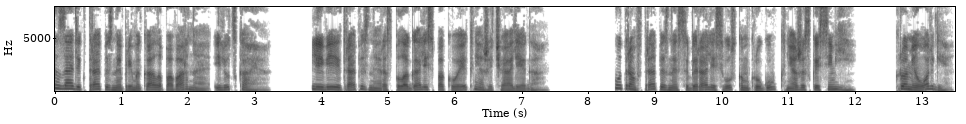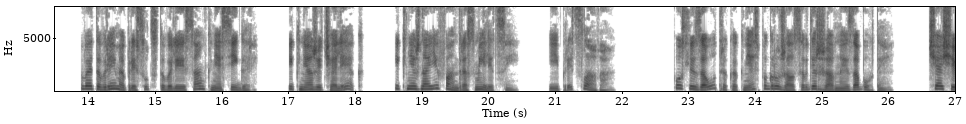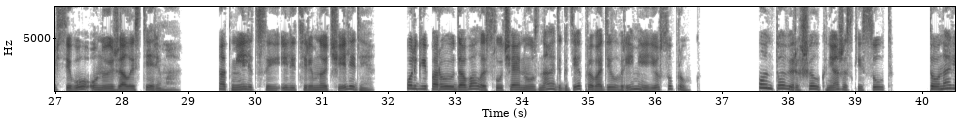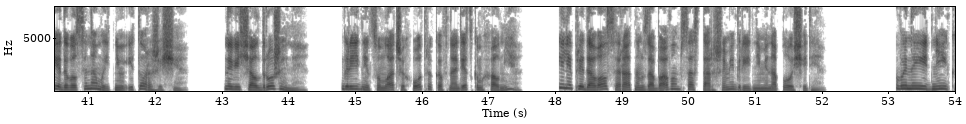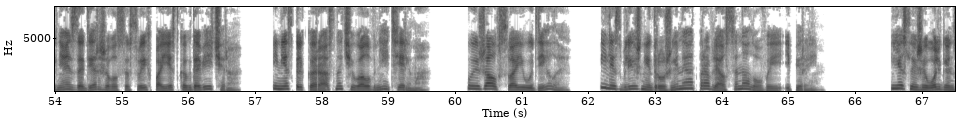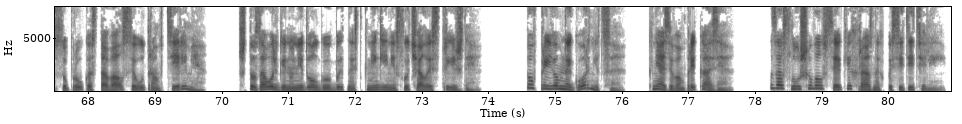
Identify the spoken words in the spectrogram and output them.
Сзади к трапезной примыкала поварная и людская. Левее трапезной располагались покои княжича Олега. Утром в трапезной собирались в узком кругу княжеской семьи. Кроме Ольги, в это время присутствовали и сам князь Игорь, и княжич Олег, и княжна Ефандра с милицей, и предслава. После заутрока князь погружался в державные заботы. Чаще всего он уезжал из терема. От милиции или теремной челяди Ольге порой удавалось случайно узнать, где проводил время ее супруг. Он то вершил княжеский суд, то наведывался на мытню и торжище, навещал дружины, гридницу младших отроков на детском холме или предавался ратным забавам со старшими гриднями на площади. В иные дни князь задерживался в своих поездках до вечера и несколько раз ночевал вне терема, уезжал в свои уделы или с ближней дружиной отправлялся на ловые и пиры. Если же Ольгин супруг оставался утром в тереме, что за Ольгину недолгую бытность княгини случалось трижды, то в приемной горнице, князевом приказе, заслушивал всяких разных посетителей.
